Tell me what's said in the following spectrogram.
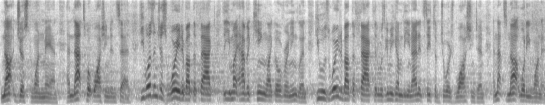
not just one man. And that's what Washington said. He wasn't just worried about the fact that you might have a king like over in England, he was worried about the fact that it was going to become the United States of George Washington, and that's not what he wanted.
